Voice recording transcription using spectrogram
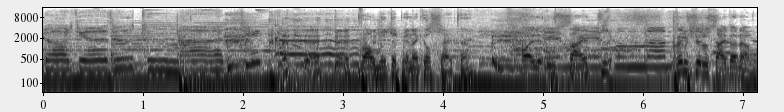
Mixórdia de temática. Vale muito a pena aquele site, hein? Olha, o site. Podemos dizer o site ou não?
